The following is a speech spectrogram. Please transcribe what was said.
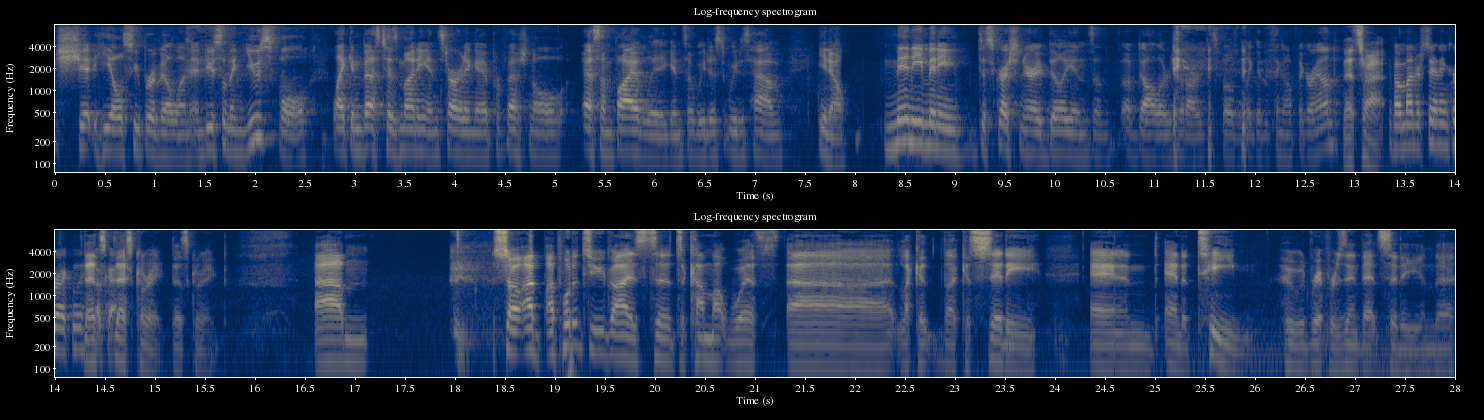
shit heel supervillain and do something useful, like invest his money in starting a professional SM5 league, and so we just we just have you know many many discretionary billions of, of dollars at our disposal to get this thing off the ground. that's right If I'm understanding correctly, that's okay. that's correct that's correct um so I, I put it to you guys to, to come up with uh like a like a city and and a team who would represent that city in the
